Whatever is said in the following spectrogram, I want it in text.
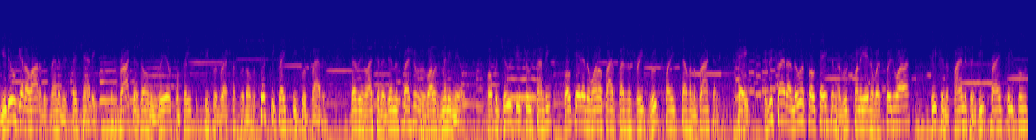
You do get a lot of McMenemy's Fish Shanty. It's Brockton's only real complete seafood restaurant with over 50 great seafood platters, serving lunch and dinner specials as well as mini meals. Open Tuesday through Sunday, located at 105 Pleasant Street, Route 27 in Brockton. Hey, have you tried our newest location on Route 28 in West Bridgewater? Featuring the finest in deep fried seafood,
